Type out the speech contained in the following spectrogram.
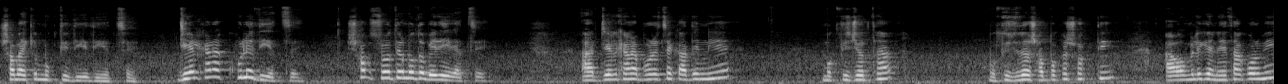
সবাইকে মুক্তি দিয়ে দিয়েছে। জেলখানা খুলে দিয়েছে। সব স্রোতের মতো বেরিয়ে গেছে। আর জেলখানা ভরেছে কাদের নিয়ে? মুক্তিযোদ্ধা মুক্তিযোদ্ধা সম্পর্ক শক্তি, আওয়ামী লীগের নেতাকর্মী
